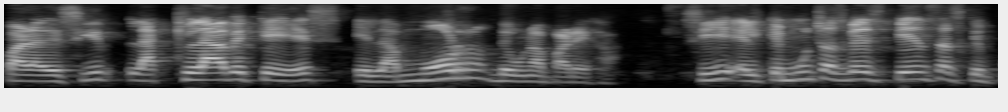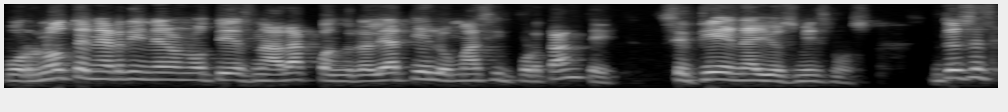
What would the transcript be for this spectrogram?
para decir la clave que es el amor de una pareja. ¿sí? El que muchas veces piensas que por no tener dinero no tienes nada, cuando en realidad tienes lo más importante, se tienen a ellos mismos. Entonces,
